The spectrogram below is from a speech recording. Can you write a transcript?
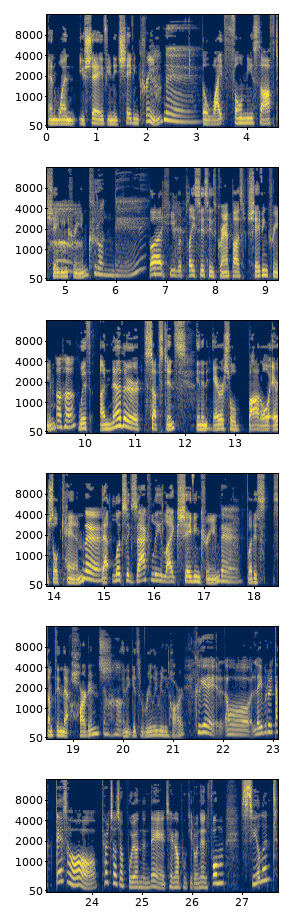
and when you shave you need shaving cream. 네. The white foamy soft shaving cream. 그런데 But he replaces his grandpa's shaving cream Uh-huh. with another substance in an aerosol bottle, aerosol can 네. that looks exactly like shaving cream. 네. But it's something that hardens and it gets really, really hard. 그게 어 레이블을 딱 떼서 펼쳐져 보였는데 제가 보기로는 foam sealant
